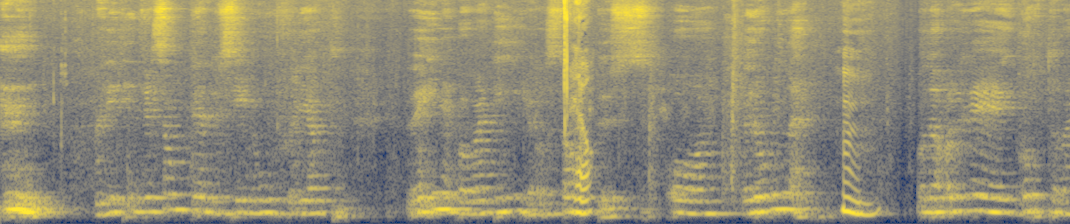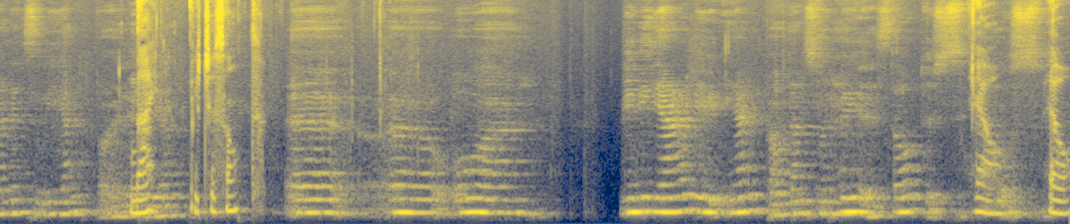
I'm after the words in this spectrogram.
Det er litt interessant det du sier nå, fordi at du er inne på verdier og status ja. og rolle. Mm. Og det er aldri godt å være den som vil hjelpe. Nei, ikke sant? Uh, uh, og vi vil gjerne bli hjulpet av dem som har høyere status ja. oss. Ja.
